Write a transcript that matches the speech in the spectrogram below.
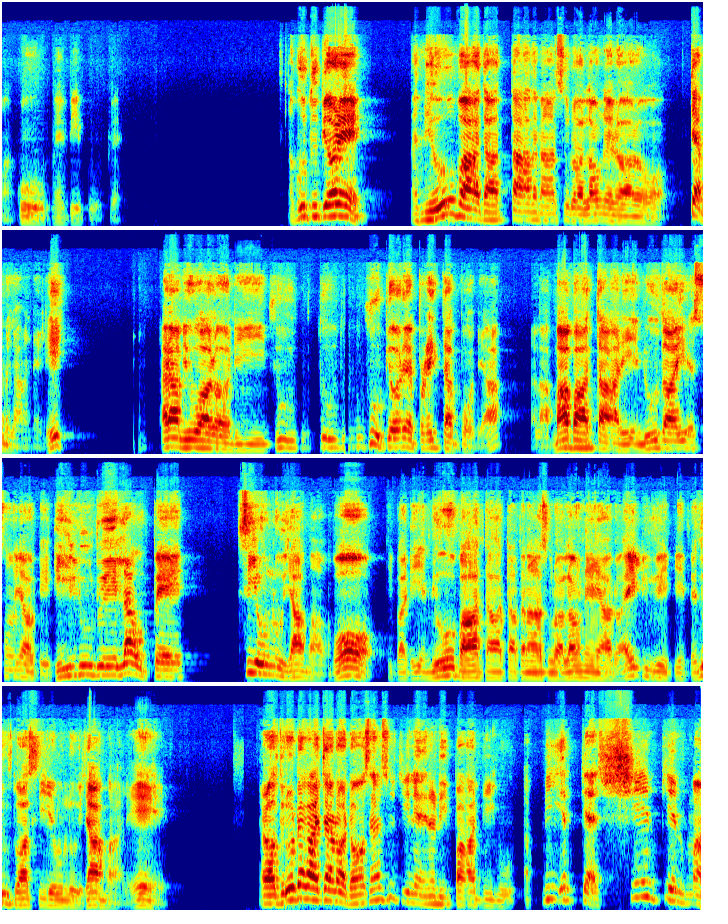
မှာကိုယ်မဲပေးဖို့အတွက်အခုသူပြောတဲ့အမျိုးဘာသာသာသနာဆိုတော့လောင်းနေတော့တော့တက်မလာနဲ့လေအဲ့ဒါမျိုးကတော့ဒီသူသူခုပြောတဲ့ပြိတ္တပေါ့ဗျာ ဟလာမဘာတာတွေအမျိုးသားရေးအစွန်းရောက်တွေဒီလူတွေလောက်ပဲစီယုံလို့ရမှာပေါ့ဒီပါဒီအမျိုးဘာသာသာသနာဆိုတာလောင်းနေရတော့အဲ့လူတွေပြင်ဘယ်သူသွားစီယုံလို့ရမှာလဲအဲ့တော့သူတို့တက်ကကြတော့ဒေါန်ဆန်းစုကြည်နဲ့ NLD ပါတီကိုအပိအပြတ်ရှင်းပြမှ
